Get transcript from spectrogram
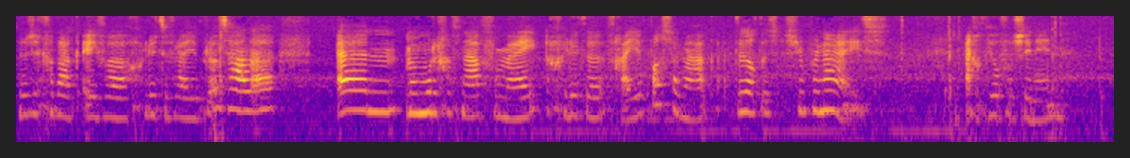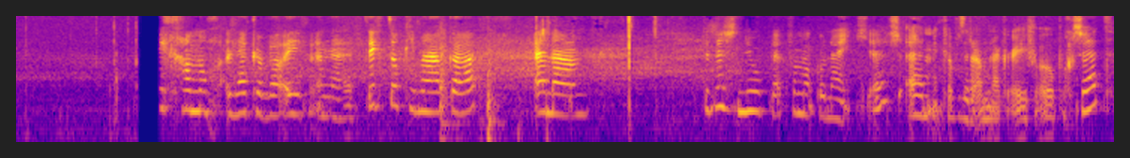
dus ik ga daar even glutenvrije brood halen. En mijn moeder gaat vanavond voor mij glutenvrije pasta maken. Dus dat is super nice. Echt heel veel zin in. Ik ga nog lekker wel even een uh, TikTokje maken. En uh, dit is een nieuwe plek van mijn konijntjes. En ik heb het raam lekker even opengezet.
